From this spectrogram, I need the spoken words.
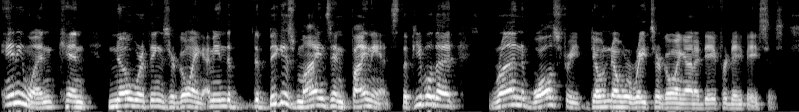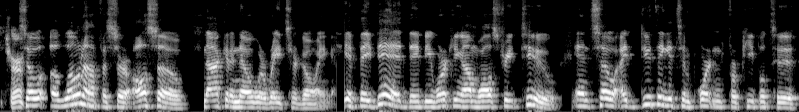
anyone can know where things are going. I mean, the, the biggest minds in finance, the people that run Wall Street don't know where rates are going on a day for day basis. Sure. So a loan officer also not going to know where rates are going. If they did, they'd be working on Wall Street too. And so I do think it's important for people to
